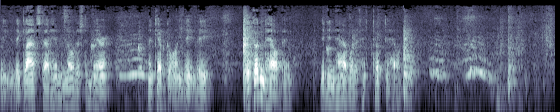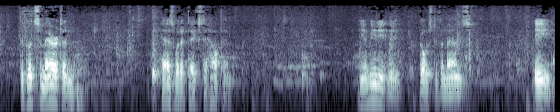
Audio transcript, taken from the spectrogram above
They, they glanced at him and noticed him there and kept going. They, they they couldn't help him. They didn't have what it took to help him. The Good Samaritan has what it takes to help him. He immediately goes to the man's aid.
